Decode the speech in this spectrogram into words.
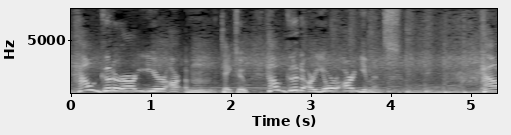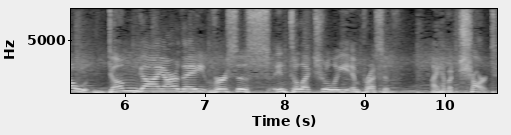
how good are your ar- hmm, take two? How good are your arguments? How dumb guy are they versus intellectually impressive? I have a chart.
